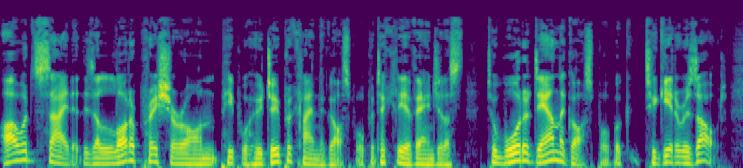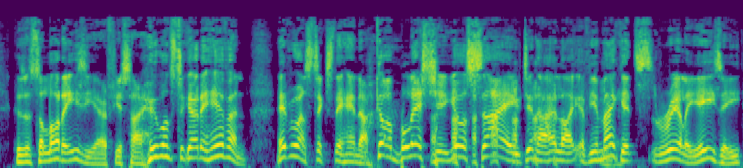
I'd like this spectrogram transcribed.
I would say that there's a lot of pressure on people who do proclaim the gospel, particularly evangelists, to water down the gospel to get a result. Because it's a lot easier if you say, who wants to go to heaven? Everyone sticks their hand up. God bless you. You're saved. You know, like if you make yeah. it really easy,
